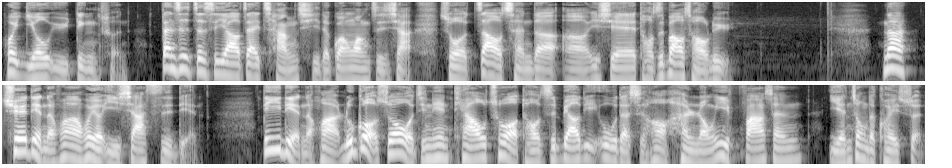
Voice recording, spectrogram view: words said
会优于定存。但是这是要在长期的观望之下所造成的呃一些投资报酬率。那缺点的话会有以下四点。第一点的话，如果说我今天挑错投资标的物的时候，很容易发生严重的亏损。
